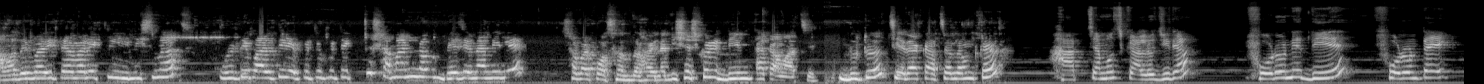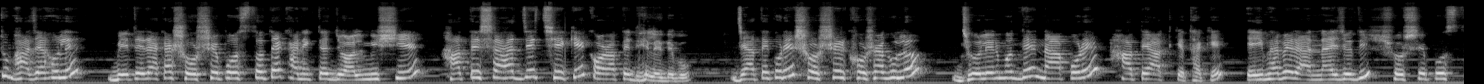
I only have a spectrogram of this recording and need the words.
আমাদের বাড়িতে আবার একটু ইলিশ মাছ, উল্টে পাল্টে এপিটোপিট একটু সামান্য ভেজে না নিলে সবার পছন্দ হয় না, বিশেষ করে ডিম থাকা মাছে। দুটো চেরা কাঁচা লঙ্কা, হাফ চামচ কালো জিরা ফোড়নে দিয়ে ফোড়নটা একটু ভাজা হলে বেটে রাখা সর্ষে পোস্ততে খানিকটা জল মিশিয়ে হাতের সাহায্যে ছেঁকে কড়াতে ঢেলে দেব। যাতে করে সর্ষের খোসাগুলো ঝোলের মধ্যে না পড়ে হাতে আটকে থাকে। এইভাবে রান্নায় যদি সর্ষে পোস্ত,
